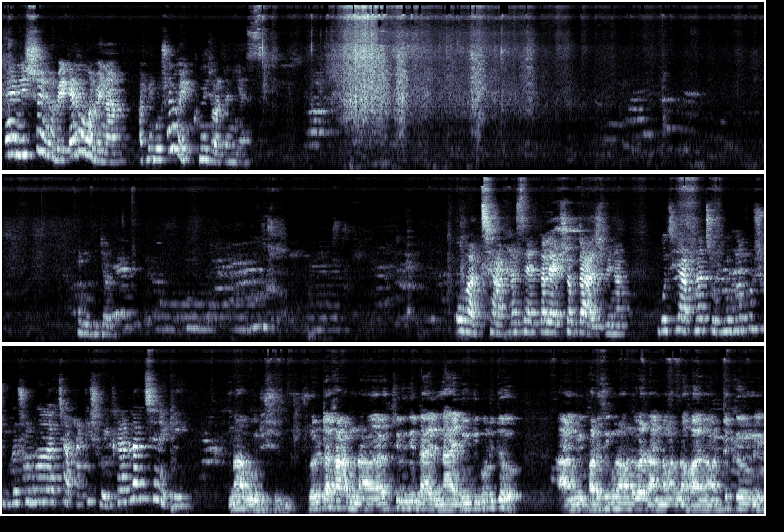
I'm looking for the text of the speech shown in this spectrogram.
হ্যাঁ নিশ্চয়ই হবে। কেন হবে না? আপনি বসুন আমি এক্ষুনি জলটা নিয়ে আসছি। নিন জল। ও আচ্ছা আপনার স্যার তাহলে এক সপ্তাহ আসবে না। বলছি আপনার চোখ মুখগুলো খুব শুকনো শুকনো লাগছে আপনার কি শরীর খারাপ লাগছে নাকি? না বলছি শরীরটা খারাপ না অ্যাকচুয়ালি যে নাইট ডিউটি করি তো আর আমি ঘরে থেকে কোনো আমাদের ঘরে রান্না বান্না হয় না আমার তো কেউ নেই।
